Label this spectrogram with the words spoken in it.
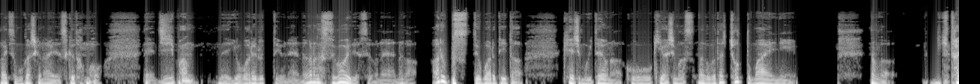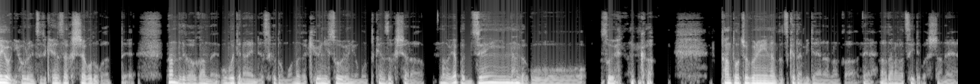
あいつもおかしくないですけども、ね、ジーパン、ね、呼ばれるっていうね、なかなかすごいですよね。なんか、アルプスって呼ばれていた刑事もいたような、こう、気がします。なんか私ちょっと前に、なんか、太陽にフォロについて検索したことがあって、なんでかわかんない、覚えてないんですけども、なんか急にそういうふうに思って検索したら、なんかやっぱ全員なんかこう、そういうなんか、担当直入になんかつけたみたいななんかね、あだ名がついてましたね。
